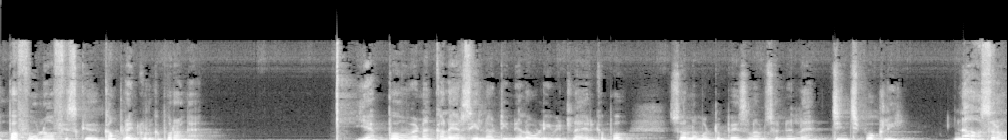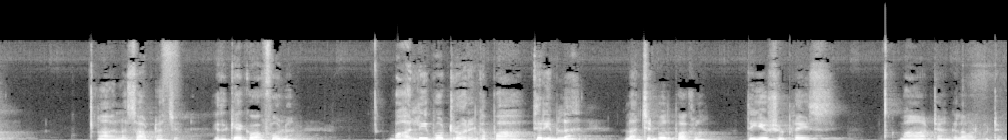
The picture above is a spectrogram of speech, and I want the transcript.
அப்பா ஃபோன் ஆஃபீஸ்க்கு கம்ப்ளைண்ட் கொடுக்க போகிறாங்க எப்போவும் வேணாம் கலையரசி இல்லாட்டி நிலவொளி வீட்டில் இருக்கப்போ சொல்ல மட்டும் பேசலாம்னு சொன்னேன்ல. ஜிஞ்சி போக்லி என்ன அவசரம்? ஆ எல்லாம் சாப்பிட்டாச்சு. இது கேட்கவா ஃபோனு பாலி போட்டு வரேங்கப்பா தெரியுமில்ல லஞ்சின் போது பார்க்கலாம். தி யூஷுவல் பிளேஸ் மாட்டேன் அங்கெல்லாம் வரமாட்டேன்.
